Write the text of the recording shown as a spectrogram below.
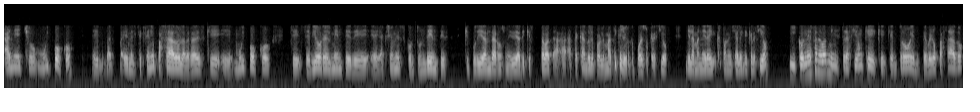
han hecho muy poco. en el sexenio pasado, la verdad es que muy poco se, se vio realmente de acciones contundentes que pudieran darnos una idea de que estaba atacando la problemática. Yo creo que por eso creció de la manera exponencial en que creció Y con esta nueva administración que, que, entró en febrero pasado,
